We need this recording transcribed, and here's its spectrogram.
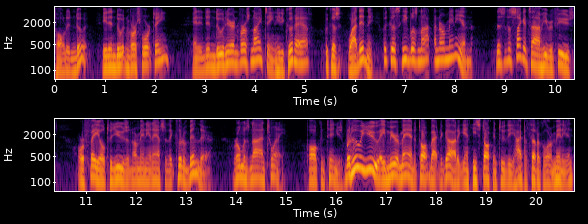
Paul didn't do it. He didn't do it in verse 14, and he didn't do it here in verse 19. He could have, because why didn't he? Because he was not an Arminian. This is the second time he refused or failed to use an Arminian answer that could have been there. Romans 9:20. Paul continues, But who are you, a mere man, to talk back to God? Again, he's talking to the hypothetical Arminian.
